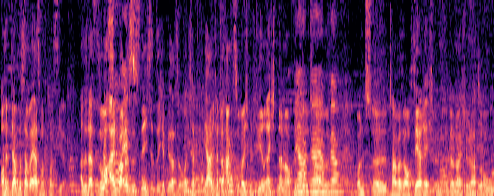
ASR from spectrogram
Und da muss aber erst was passieren. Also das so, so, einfach echt? ist es nicht. Also ich habe gesagt, so, ich hatte, ja, ich hatte Angst, weil ich mit vielen Rechten dann auch geredet ja, ja, habe ja. und äh, teilweise auch sehr Rechten. Und dann habe ich mir gedacht, so, oh,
